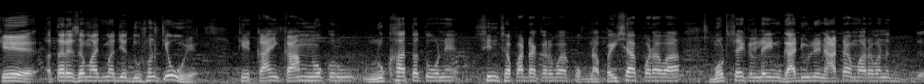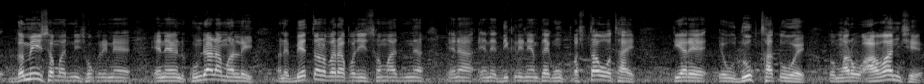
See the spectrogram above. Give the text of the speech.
કે અત્યારે સમાજમાં જે દૂષણ કેવું છે? કે કાંઈ કામ ન કરવું, લુખા તત્વોને સીન સપાટા કરવા, કોકના પૈસા પડાવવા મોટરસાઇકલ લઈને ગાડીઓ લઈને આટા મારવાને ગમે સમાજની છોકરીને એને કુંડાળામાં લઈ અને બે ત્રણ વર્ષ પછી સમાજને એના એને દીકરીને એમ થાય કે હું પસ્તાવો થાય, ત્યારે એવું દુઃખ થતું હોય, તો મારું આહવાન છે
